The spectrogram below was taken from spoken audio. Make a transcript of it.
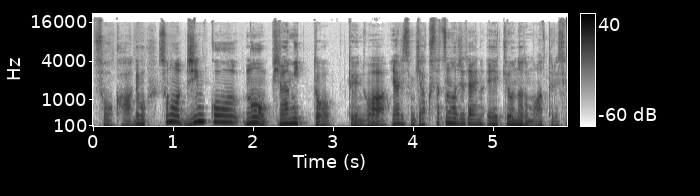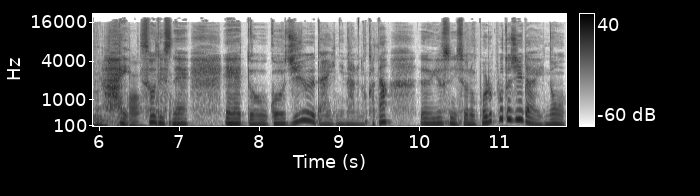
そうか。でも、その人口のピラミッドというのは、やはりその虐殺の時代の影響などもあったりするんでしょうか？はい、そうですね。えっ、と、50代になるのかな？うん要するにそのポル・ポト時代の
